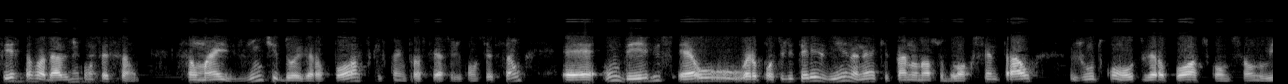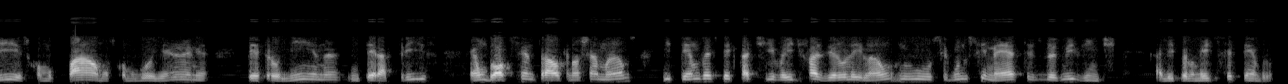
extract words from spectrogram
sexta rodada de concessão. São mais 22 aeroportos que estão em processo de concessão. É, um deles é o aeroporto de Teresina, né, que está no nosso bloco central, junto com outros aeroportos, como São Luís, como Palmas, como Goiânia, Petrolina, Imperatriz. É um bloco central que nós chamamos e temos a expectativa aí de fazer o leilão no segundo semestre de 2020, ali pelo mês de setembro.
